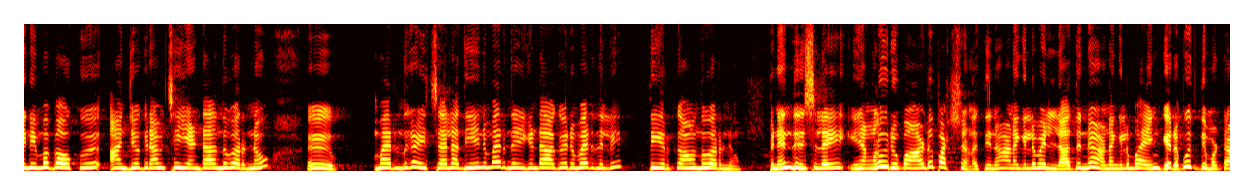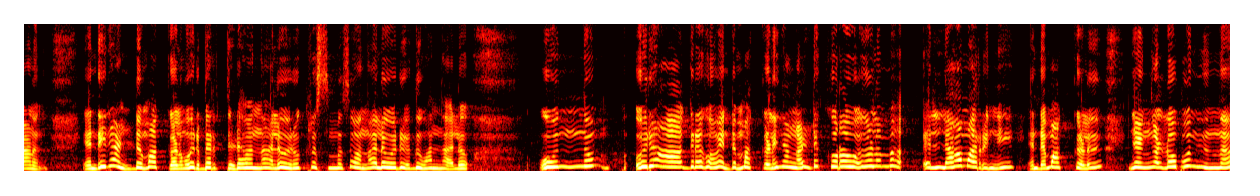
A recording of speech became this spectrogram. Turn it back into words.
ഇനിയിപ്പോൾ ബ്ലോക്ക് ആൻജിയോഗ്രാം ചെയ്യേണ്ട എന്ന് പറഞ്ഞു. മരുന്ന് കഴിച്ചാൽ അതിന് മരുന്ന് കഴിക്കേണ്ട ആകെ ഒരു മരുന്നിൽ തീർക്കാമെന്ന് പറഞ്ഞു. പിന്നെ എന്ത് വെച്ചാൽ ഞങ്ങൾ ഒരുപാട് ഭക്ഷണത്തിനാണെങ്കിലും എല്ലാത്തിനാണെങ്കിലും ഭയങ്കര ബുദ്ധിമുട്ടാണ്. എന്റെ രണ്ട് മക്കളും ഒരു ബർത്ത്ഡേ വന്നാലോ ഒരു ക്രിസ്മസ് വന്നാലോ ഒരു ഇത് വന്നാലോ ഒന്നും ഒരു ആഗ്രഹവും എന്റെ മക്കൾ ഞങ്ങളുടെ കുറവുകളും എല്ലാം അറിഞ്ഞ് എന്റെ മക്കൾ ഞങ്ങളുടെ ഒപ്പം നിന്ന്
